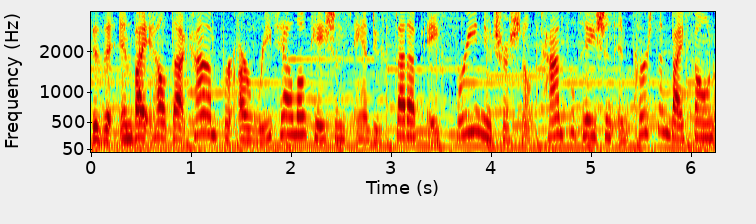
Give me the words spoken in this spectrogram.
Visit invitehealth.com for our retail locations and to set up a free nutritional consultation in person, by phone,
